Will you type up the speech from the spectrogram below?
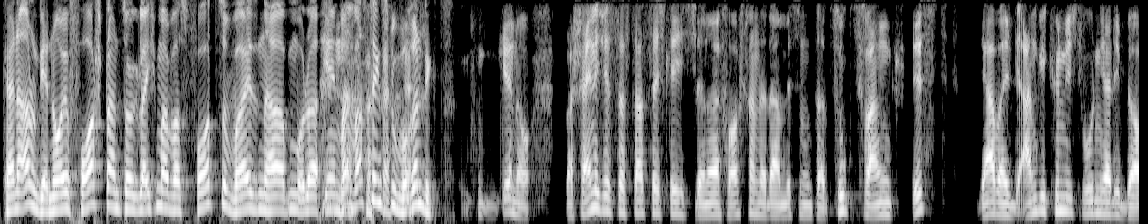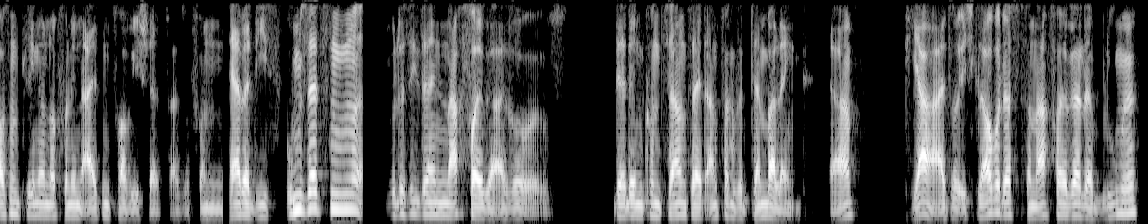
keine Ahnung, der neue Vorstand soll gleich mal was vorzuweisen haben oder Genau. was, was denkst du, woran liegt's? Genau. Wahrscheinlich ist das tatsächlich der neue Vorstand, der da ein bisschen unter Zugzwang ist. Ja, weil angekündigt wurden ja die Börsenpläne noch von den alten VW-Chefs, also von Herbert Dies. Umsetzen würde sie seinen Nachfolger, also der den Konzern seit Anfang September lenkt. Ja, ja also ich glaube, dass der Nachfolger der Blume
